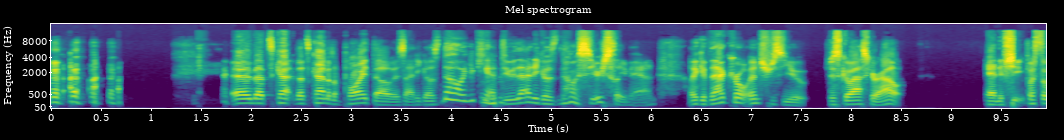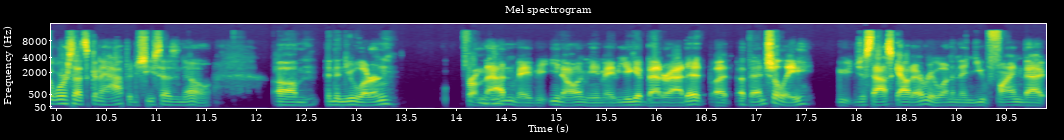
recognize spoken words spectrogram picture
And that's kind that's kind of the point, though, is that he goes, "No, you can't do that." He goes, "No, seriously, man. Like, if that girl interests you, just go ask her out. And if she, what's the worst that's going to happen? She says no. Um, and then you learn from Mhm. that, and maybe you know, I mean, maybe you get better at it, but eventually you just ask out everyone, and then you find that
